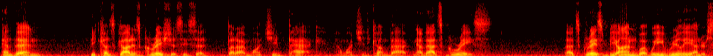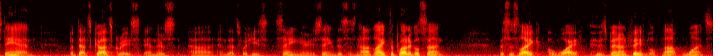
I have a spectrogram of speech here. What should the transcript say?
And then, because God is gracious, He said, but I want you back. I want you to come back. Now, that's grace. That's grace beyond what we really understand, but that's God's grace. And, there's, uh, and that's what he's saying here. He's saying this is not like the prodigal son. This is like a wife who's been unfaithful, not once,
